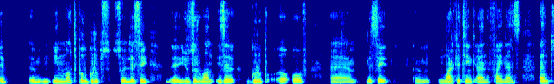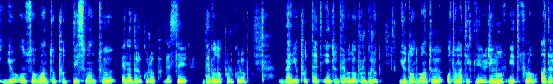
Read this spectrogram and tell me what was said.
uh, um, in multiple groups. So let's say uh, user one is a group uh, of um, let's say um, marketing and finance and you also want to put this one to another group let's say developer group. When you put that into developer group you don't want to automatically remove it from other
